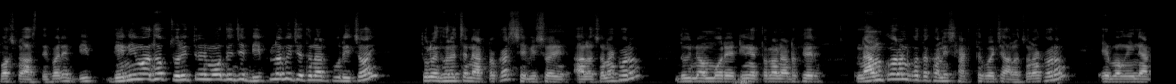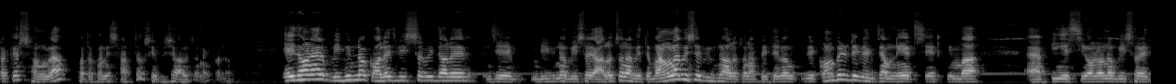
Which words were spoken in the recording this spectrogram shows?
প্রশ্ন আসতে পারে বেণীমাধব চরিত্রের মধ্যে যে বিপ্লবী চেতনার পরিচয় তুলে ধরেছে নাট্যকার, সে বিষয়ে আলোচনা করো। দুই নম্বরে টিনের তলোয়ার নাটকের নামকরণ কতখানি সার্থক হয়েছে আলোচনা করো এবং এই নাটকের সংলাপ কতখানি সার্থক সে বিষয়ে আলোচনা করো। এই ধরনের বিভিন্ন কলেজ বিশ্ববিদ্যালয়ের যে বিভিন্ন বিষয়ে আলোচনা পেতে, বাংলা বিষয়ে বিভিন্ন আলোচনা পেতে এবং যে কম্পিটিটিভ এক্সাম নেট সেট কিংবা পিএসসি অন্যান্য বিষয়ের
